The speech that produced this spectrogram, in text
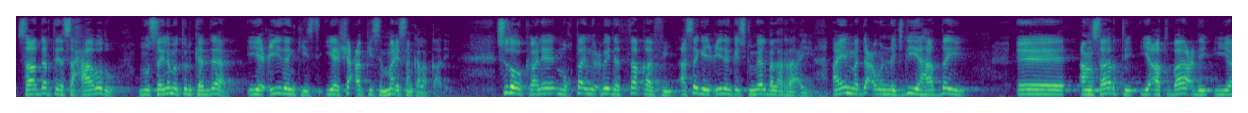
Saa darteed saxaabadu musaylamatu lkadaab iyo ciidankiisi iyo shacabkiisi ma aysan kala qaadin. Sidoo kale mukhtaar ibnu cubayd athaqafi asagay ciidanka isku meel la raaciyey aima dacwa najdiya hadday ansaartii iyo atbaacdii iyo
